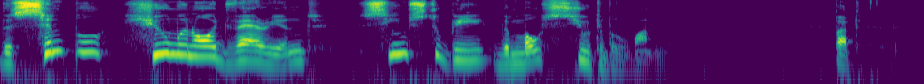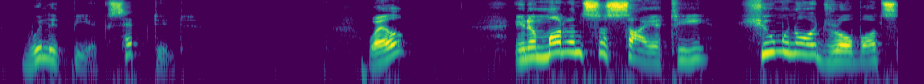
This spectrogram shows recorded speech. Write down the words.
the simple humanoid variant seems to be the most suitable one. But will it be accepted? Well, in a modern society, humanoid robots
